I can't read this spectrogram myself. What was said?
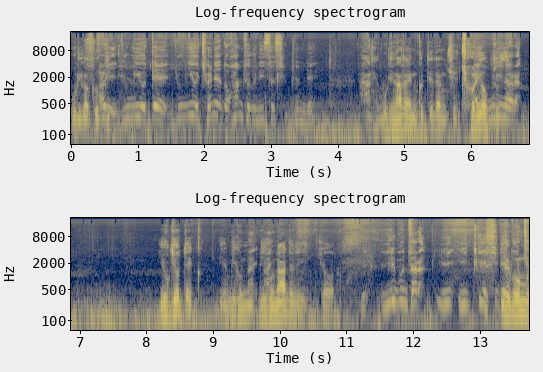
우리가 그 비- 아니 6.25 때, 6.25 전에도 함석은 있었을 텐데. 아니 우리나라에는 그때 당시 철이 아니, 없었어. 우리나라 6.25때 그- 미군 아니, 미군 아들이 저 이- 일본 사람 이- 일제 시대도 일본 무대-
